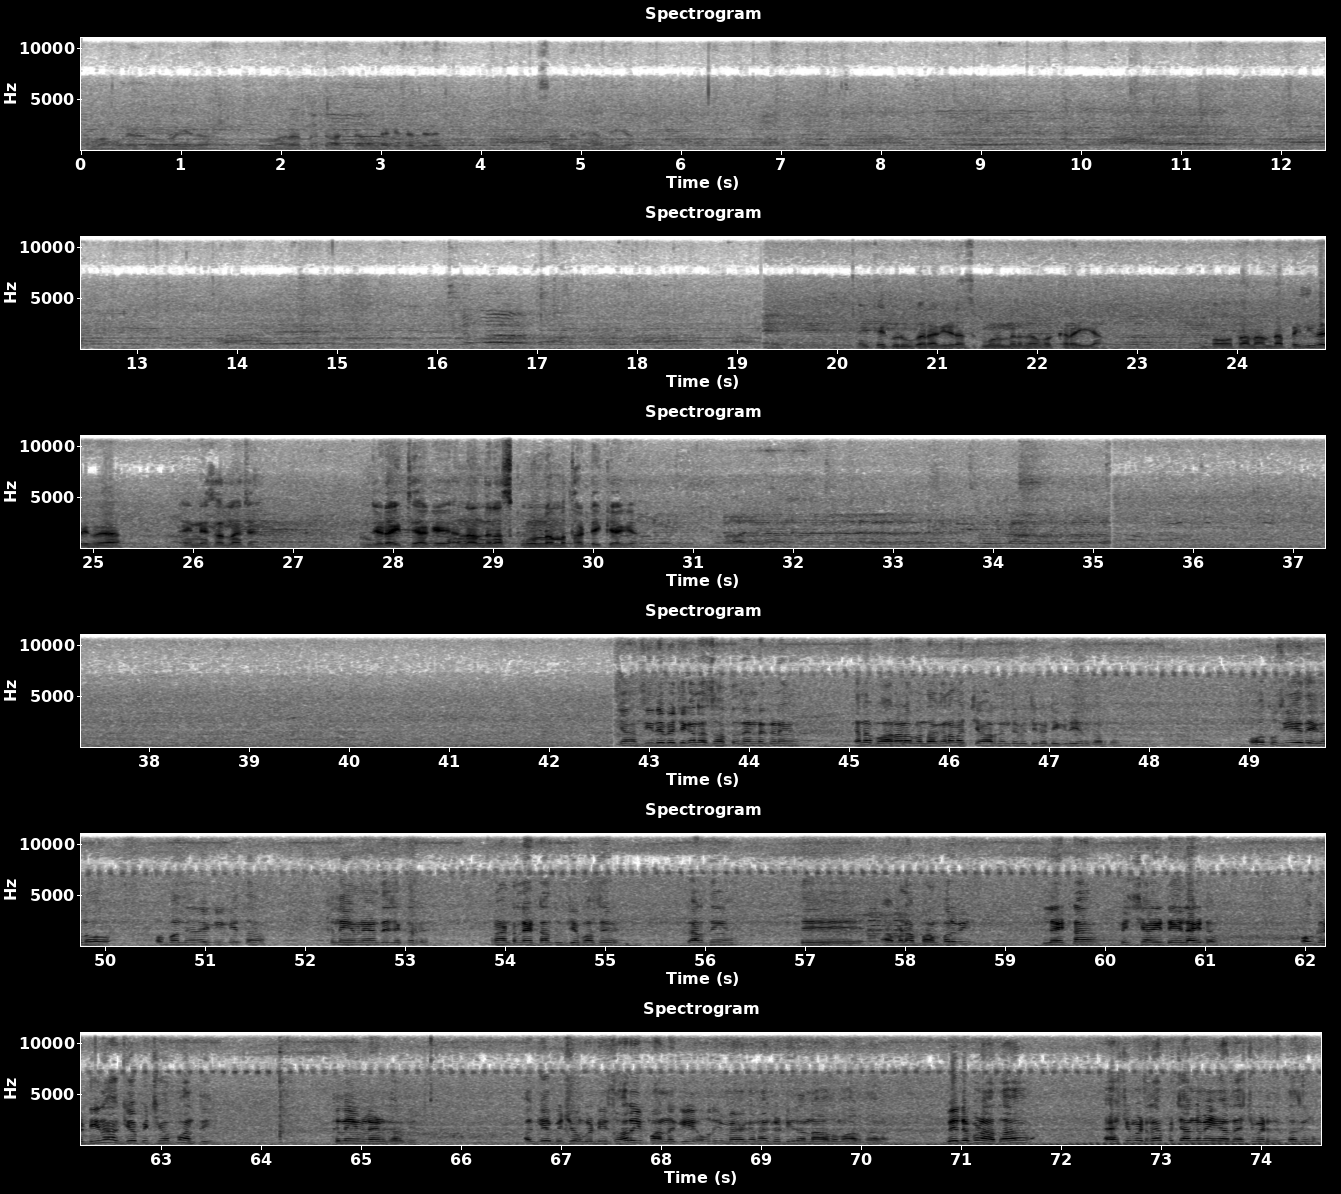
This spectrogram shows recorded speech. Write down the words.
ਸਮਾਂ ਹੋ ਗਿਆ 2 ਵਜੇ ਦਾ ਮਹਾਰਾਜ ਪ੍ਰਕਾਸ਼ ਕਰਨ ਲੈ ਕੇ ਚੱਲੇ ਨੇ। ਸੰਗਤ ਜਾਂਦੀ ਆ। ਇੱਥੇ ਗੁਰੂ ਘਰ ਆ ਕੇ ਜਿਹੜਾ ਸਕੂਨ ਮਿਲਦਾ, ਉਹ ਵੱਖਰਾ ਹੀ ਆ। ਬਹੁਤ ਆਨੰਦ ਆ। ਪਹਿਲੀ ਵਾਰੀ ਹੋਇਆ ਇੰਨੇ ਸਾਲਾਂ 'ਚ, ਜਿਹੜਾ ਇੱਥੇ ਆ ਕੇ ਆਨੰਦ ਨਾਲ ਸਕੂਨ ਨਾਲ ਮੱਥਾ ਟੇਕਿਆ ਗਿਆ। ਏਜੰਸੀ ਦੇ ਵਿੱਚ ਕਹਿੰਦਾ 7 ਦਿਨ ਲੱਗਣੇ ਆ। ਕਹਿੰਦਾ ਬਾਹਰ ਵਾਲਾ ਬੰਦਾ ਕਹਿੰਦਾ ਮੈਂ 4 ਦਿਨ ਦੇ ਵਿੱਚ ਗੱਡੀ ਕਲੀਅਰ ਕਰਦਾ ਉਹ ਤੁਸੀਂ ਇਹ ਦੇਖ ਲਓ, ਉਹ ਬੰਦਿਆਂ ਨੇ ਕੀ ਕੀਤਾ? ਕਲੇਮ ਲੈਣ ਦੇ ਚੱਕਰ 'ਚ ਫਰੰਟ ਲਾਈਟਾਂ ਦੂਜੇ ਪਾਸੇ ਕਰਤੀਆਂ ਤੇ ਆਪਣਾ ਬੰਪਰ ਵੀ ਲਾਈਟਾਂ ਪਿੱਛੇ ਵਾਲੀ ਟੇਲ ਲਾਈਟ ਉਹ ਗੱਡੀ ਨਾ ਅੱਗੇ ਪਿੱਛੇ ਭੰਨਤੀ ਕਲੇਮ ਲੈਣ ਕਰਕੇ। ਅੱਗੇ ਪਿੱਛੋਂ ਗੱਡੀ ਸਾਰੀ ਭੰਨ ਕੇ ਉਹਦੀ ਮੈਂ ਕਹਿੰਦਾ ਗੱਡੀ ਦਾ ਨਾਸ ਮਾਰਤਾ, ਬਿੱਲ ਬਣਾਤਾ ਐਸਟੀਮੇਟ ਲਿਆ 95000 ਦਾ ਐਸਟੀਮੇਟ ਦਿੱਤਾ ਸੀ ਉਹਨੂੰ।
